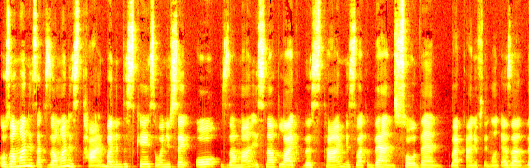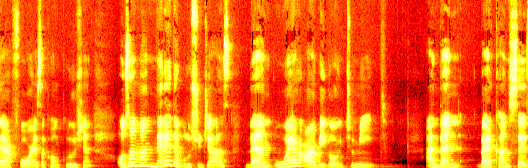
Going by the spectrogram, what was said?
O zaman is like zaman is time, but in this case, when you say o zaman, it's not like this time. It's like then, so then, that kind of thing. Like as a therefore, as a conclusion. O zaman nerede buluşacağız? Then where are we going to meet? And then Berkan says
